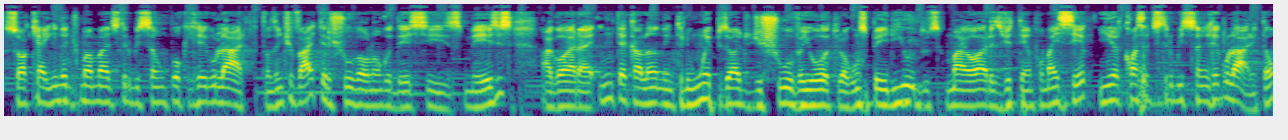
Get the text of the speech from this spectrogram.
só que ainda de uma, uma distribuição um pouco irregular. Então a gente vai ter chuva ao longo desses meses, agora intercalando entre um episódio de chuva e outro, alguns períodos maiores de tempo mais seco e com essa distribuição irregular. Então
